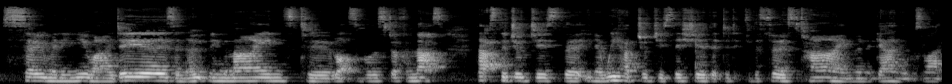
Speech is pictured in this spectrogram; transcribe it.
so many new ideas and opening the minds to lots of other stuff, and that's that's the judges that you know we had judges this year that did it for the first time, and again it was like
